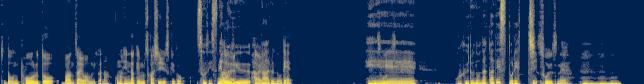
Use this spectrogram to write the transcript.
ちょっとこのポールと万歳は無理かな。この辺だけ難しいですけど。そうですね。はいお湯があるので。へえ。そうですねお風呂の中でストレッチ。そうですね。うんうん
